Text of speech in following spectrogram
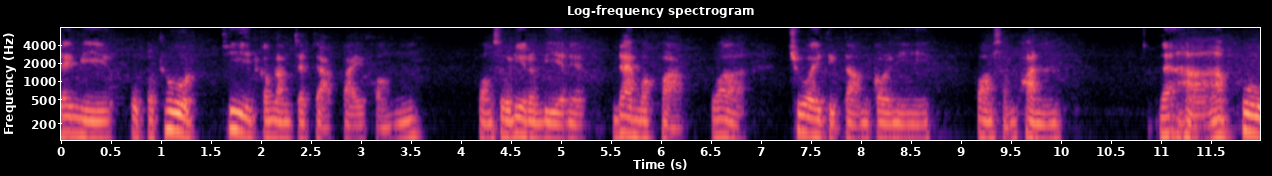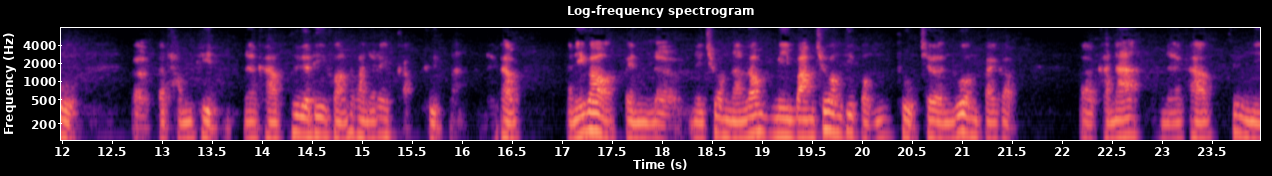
ได้มีอุปทูตที่กำลังจะจากไปของของซาอุดิอาระเบียเนี่ยได้มาฝากว่าช่วยติดตามกรณีความสัมพันธ์ และหาผู้กระทำผิดนะครับ เพื่อที่ความสัมพันธ์จะได้กลับคืนมานะครับ อันนี้ก็เป็นในช่วงนั้นแล้วมีบางช่วงที่ผมถูกเชิญร่วมไปกับ คณะนะครับ ซึ่งมี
